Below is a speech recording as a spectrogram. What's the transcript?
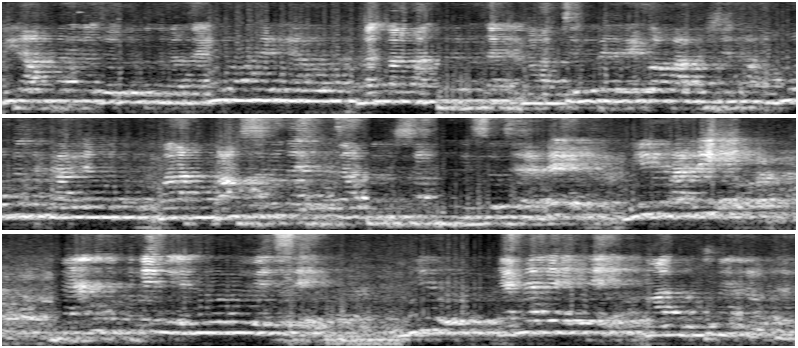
మీరు ఆత్మీయంగా జరుగుతుంది జగన్మోహన్ రెడ్డి గారు మరి మన మంత్రులు మన చెల్లిపేట వేణుగోపాలకృష్ణ గారు మహోన్నత కార్యాలయం చేస్తే మీరు ఎమ్మెల్యే అయితే వాళ్ళు ముఖ్యమంత్రి అవుతారు.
